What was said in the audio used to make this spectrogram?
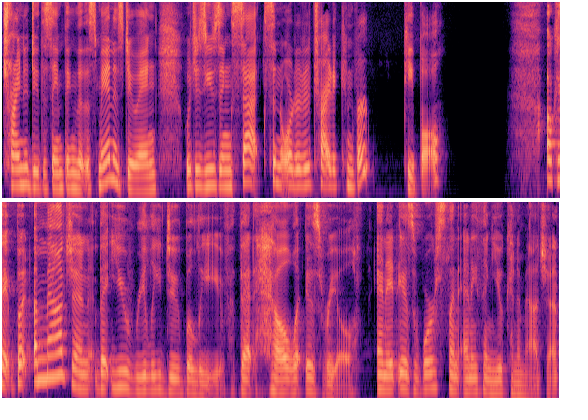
trying to do the same thing that this man is doing, which is using sex in order to try to convert people. Okay, but imagine that you really do believe that hell is real and it is worse than anything you can imagine.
